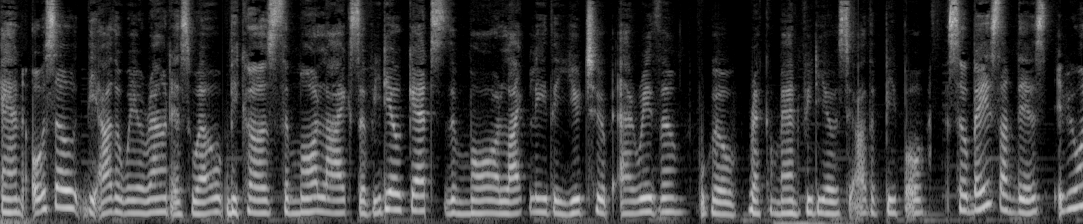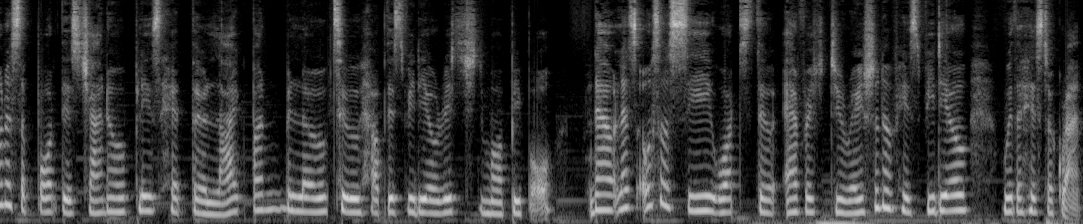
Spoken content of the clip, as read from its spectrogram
And also the other way around as well, because the more likes the video gets, the more likely the YouTube algorithm will recommend videos to other people. So based on this, if you want to support this channel, please hit the like button below to help this video reach more people. Now let's also see what's the average duration of his video with a histogram.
